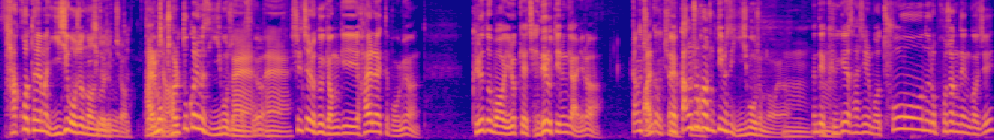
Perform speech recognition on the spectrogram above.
4쿼터에만 25점 넣은 적 25점 있죠. 발목 그렇죠. 절뚝거리면서 25점 네, 넣었어요. 네. 실제로 그 경기 하이라이트 보면 그래도 뭐 이렇게 제대로 뛰는 게 아니라. 완- 네, 깡총깡총 뛰면서 25점 넣어요. 음, 근데 음. 그게 사실 뭐 투혼으로 포장된 거지.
